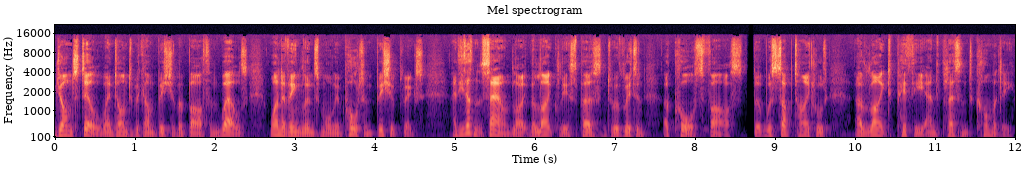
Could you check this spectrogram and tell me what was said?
John Still went on to become Bishop of Bath and Wells, one of England's more important bishoprics, and he doesn't sound like the likeliest person to have written a coarse farce that was subtitled A Right Pithy and Pleasant Comedy.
